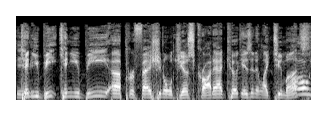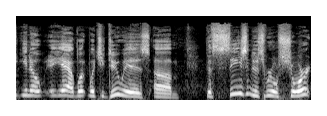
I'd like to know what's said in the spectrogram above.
you, Can you be can you be a professional just crawdad cook? Isn't it like two months? Oh, you know, yeah. What what you do is um, the season is real short.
